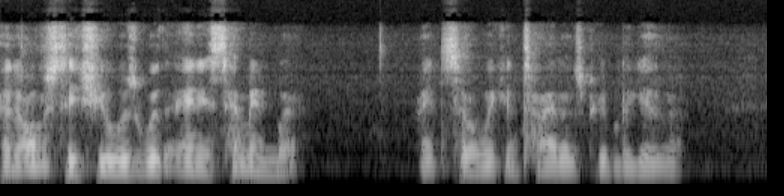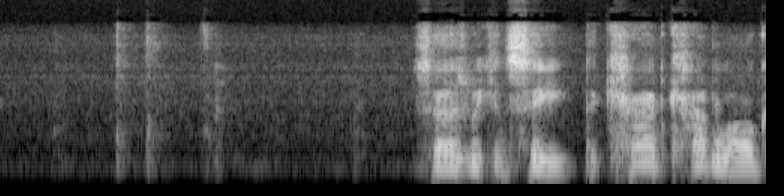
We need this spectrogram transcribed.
And obviously she was with Ernest Hemingway right? So we can tie those people together So as we can see, the card catalog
